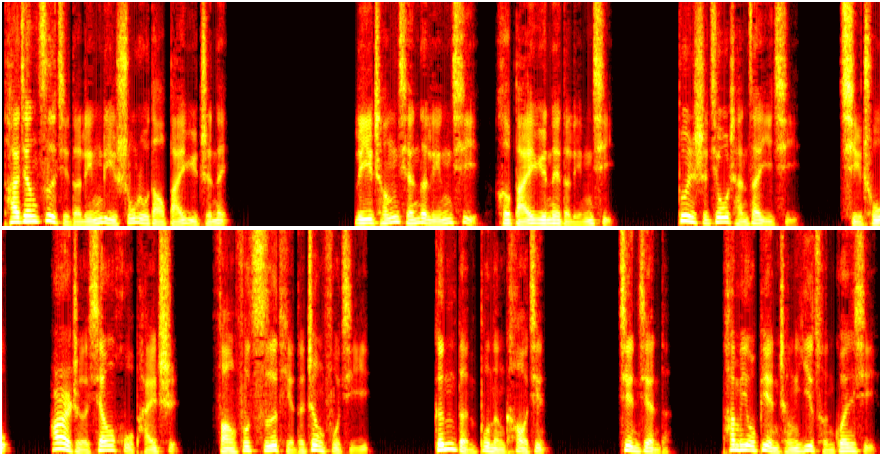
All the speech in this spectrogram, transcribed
他将自己的灵力输入到白玉之内。李承前的灵气和白玉内的灵气顿时纠缠在一起。起初，二者相互排斥，仿佛磁铁的正负极，根本不能靠近。渐渐的，他们又变成依存关系，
